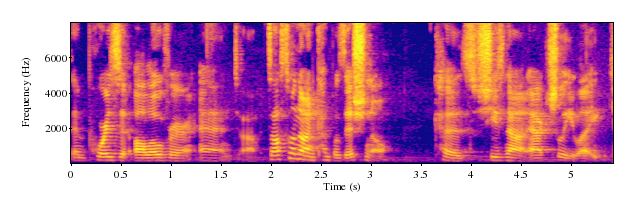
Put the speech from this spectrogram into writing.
then pours it all over. And uh, it's also non-compositional because she's not actually like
